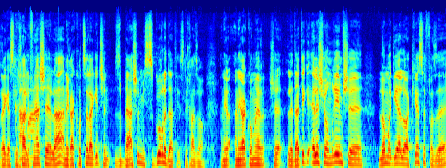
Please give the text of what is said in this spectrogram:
רגע, סליחה, כמה- לפני השאלה, אני רק רוצה להגיד שזו בעיה של מסגור לדעתי, סליחה זוהר. אני, אני רק אומר שלדעתי אלה שאומרים שלא מגיע לו הכסף הזה,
